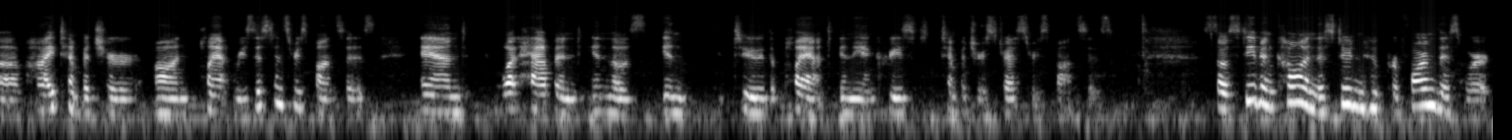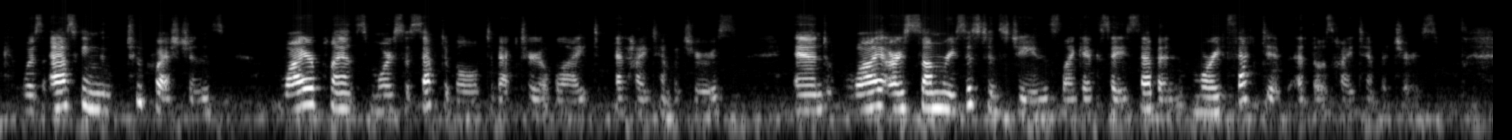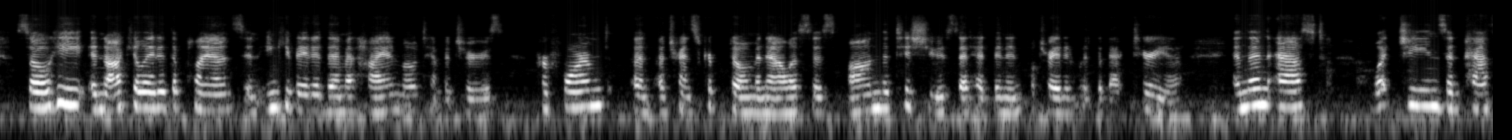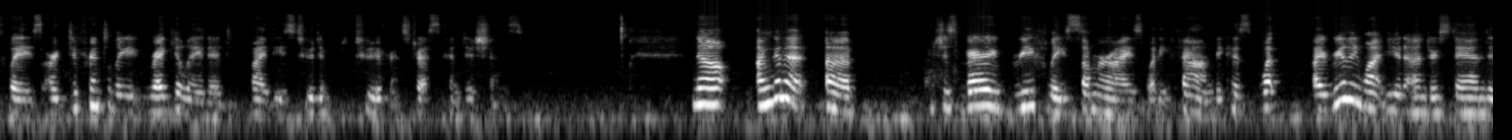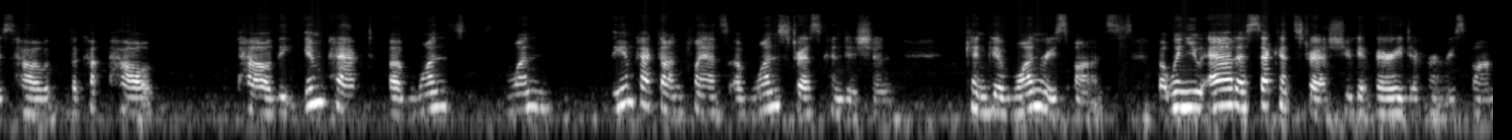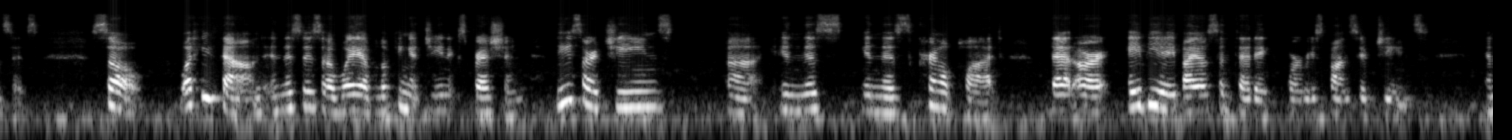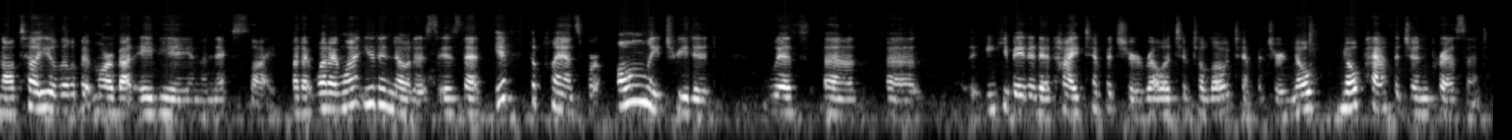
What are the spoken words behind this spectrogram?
of high temperature on plant resistance responses and what happened in those in to the plant in the increased temperature stress responses. So Stephen Cohen, the student who performed this work, was asking two questions. Why are plants more susceptible to bacterial blight at high temperatures? And why are some resistance genes like XA7 more effective at those high temperatures? So he inoculated the plants and incubated them at high and low temperatures, performed a, a transcriptome analysis on the tissues that had been infiltrated with the bacteria, and then asked what genes and pathways are differently regulated by these two, di two different stress conditions. Now, I'm going to uh, just very briefly summarize what he found because what I really want you to understand is how the how how the impact of one one the impact on plants of one stress condition can give one response but when you add a second stress, you get very different responses. So what he found, and this is a way of looking at gene expression, these are genes uh, in this in this kernel plot that are ABA biosynthetic or responsive genes. And I'll tell you a little bit more about ABA in the next slide. But what I want you to notice is that if the plants were only treated with uh, uh, incubated at high temperature relative to low temperature, no, no pathogen present.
